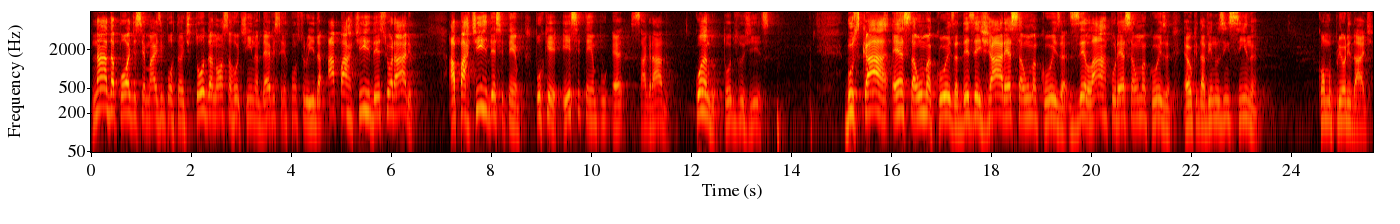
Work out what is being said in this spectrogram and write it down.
Nada pode ser mais importante, toda a nossa rotina deve ser construída a partir desse horário, a partir desse tempo, porque esse tempo é sagrado. Quando? Todos os dias. Buscar essa uma coisa, desejar essa uma coisa, zelar por essa uma coisa, é o que Davi nos ensina como prioridade.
